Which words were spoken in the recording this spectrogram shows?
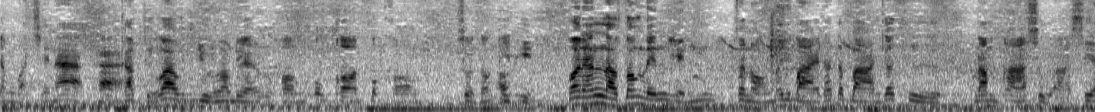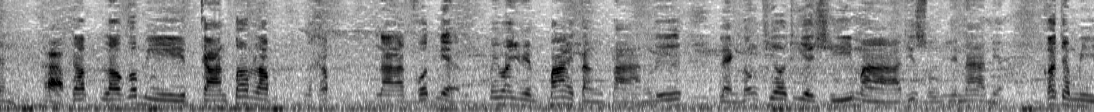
จังหวัดชัยนาทครับ ครับถือว่าอยู่ในความดูแลขององค์กรปกครองส่วนท้องเอาถิ่นผิดเพราะฉะนั้นเราต้องเล็งเห็นสนองนโยบายรัฐบาลก็คือนำพาสู่อาเซียน ครับ ครับเราก็มีการต้อนรับนะครับในอนาคตเนี่ยไม่ว่าจะเป็นป้ายต่างๆ หรือแหล่งท่องเที่ยวที่จะชี้มาที่สวนชัยนาทเนี่ยก็จะมี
